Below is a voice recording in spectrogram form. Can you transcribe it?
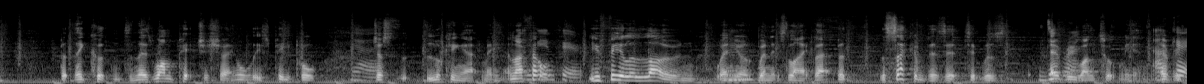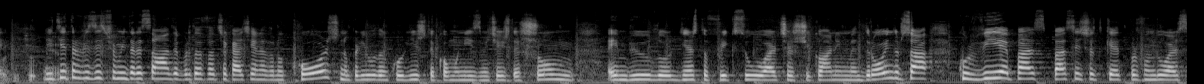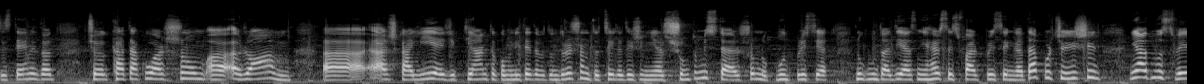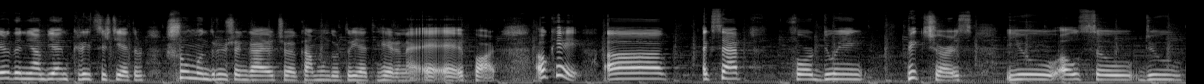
but they couldn't. And there's one picture showing all these people yeah. just looking at me, and I and felt you feel alone when mm you're when it's like that. But the second visit, it was Everyone took me in. Everybody took me in. Një tjetër vizit shumë interesante për të thotë që ka qenë edhe në Korç, në periudhën kur ishte komunizmi që ishte shumë e mbyllur, njerëz të friksuar që shikonin me ndrojë, ndërsa kur vije pas pasi që të ketë përfunduar sistemi, thotë që ka takuar shumë rom, ashkali egjiptian të komuniteteve të ndryshëm, të cilët ishin njerëz shumë të mistershëm, nuk mund prisje, nuk mund ta di asnjëherë se çfarë prisje nga ata, por që ishin një atmosferë dhe një ambient krejtësisht tjetër, shumë ndryshe nga ajo që ka mundur të jetë herën e part. Okay, uh, except for doing pictures, you also do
